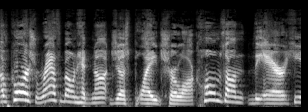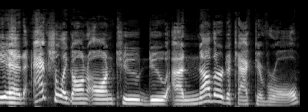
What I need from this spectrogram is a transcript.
of course, Rathbone had not just played Sherlock Holmes on the air, he had actually gone on to do another detective role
